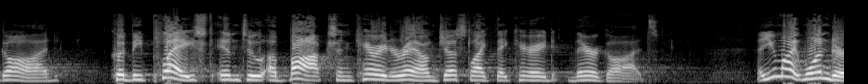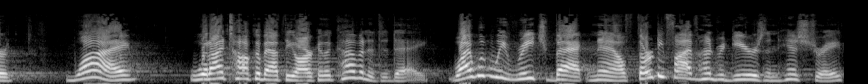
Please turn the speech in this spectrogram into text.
God could be placed into a box and carried around just like they carried their gods. Now you might wonder, why would I talk about the Ark of the Covenant today? Why would we reach back now, 3,500 years in history,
